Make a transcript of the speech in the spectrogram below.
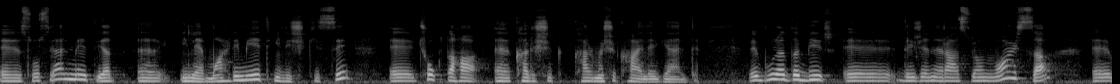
e, sosyal medya e, ile mahremiyet ilişkisi e, çok daha e, karışık, karmaşık hale geldi. Ve burada bir e, dejenerasyon varsa e,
